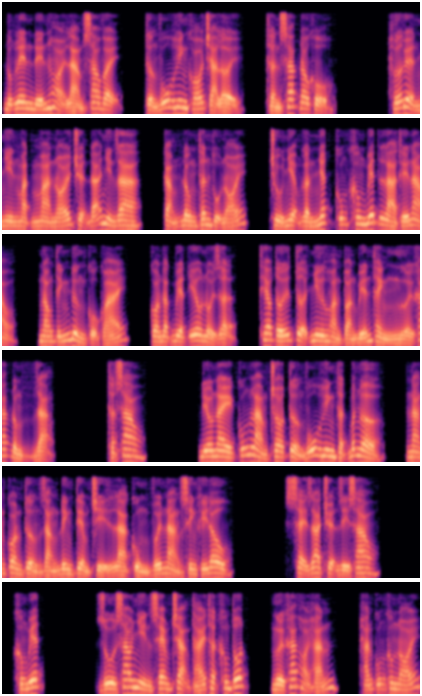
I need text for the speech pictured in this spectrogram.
đục lên đến hỏi làm sao vậy, tưởng vũ hinh khó trả lời, thần sắc đau khổ. Hứa huyền nhìn mặt mà nói chuyện đã nhìn ra, cảm đồng thân thụ nói, chủ nhiệm gần nhất cũng không biết là thế nào, nóng tính đừng cổ quái còn đặc biệt yêu nổi giận, theo tới tựa như hoàn toàn biến thành người khác đồng dạng. Thật sao? Điều này cũng làm cho tưởng vũ hinh thật bất ngờ, nàng còn tưởng rằng đinh tiềm chỉ là cùng với nàng sinh khí đâu. Xảy ra chuyện gì sao? Không biết. Dù sao nhìn xem trạng thái thật không tốt, người khác hỏi hắn hắn cũng không nói.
